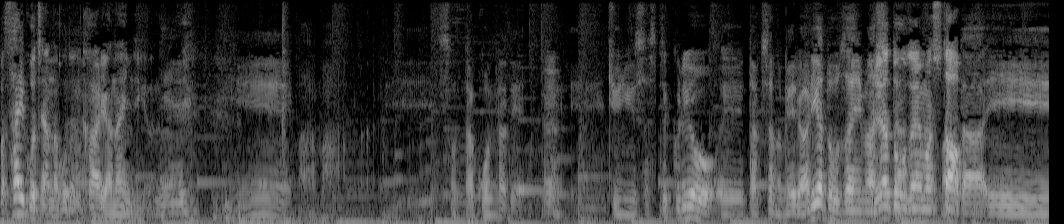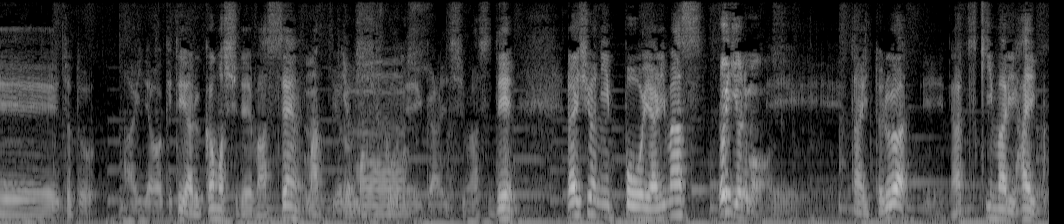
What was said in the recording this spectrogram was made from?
まあ、サイコちゃんのことに変わりはないんだけどね。ねえ。まあまあ、えーそんなこんなで、うん。えー注入させてくれよ、えーたくさんのメールありがとうございました。ありがとうございました。また、えーちょっと間を空けてやるかもしれません。よろします。くお願いします。で来週は日報をやります、はいよりもえータイトルは「えー夏木まり俳句」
